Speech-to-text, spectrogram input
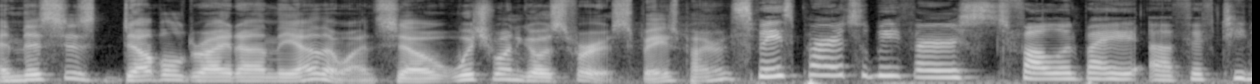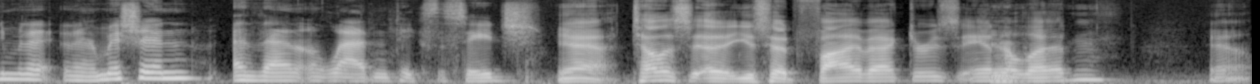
And this is doubled right on the other one. So which one goes first? Space Pirates? Space Pirates will be first, followed by a 15 minute intermission, and then Aladdin takes the stage. Yeah. Tell us, uh, you said five actors in Yep. Aladdin? Yeah.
